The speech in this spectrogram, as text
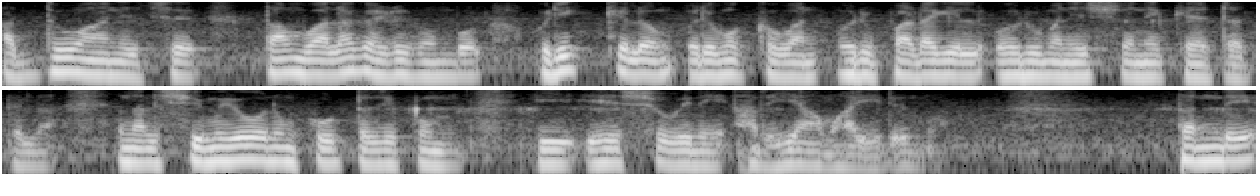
അധ്വാനിച്ച് താം വല കഴുകുമ്പോൾ ഒരിക്കലും ഒരു മുക്കുവൻ ഒരു പടകിൽ ഒരു മനുഷ്യനെ കയറ്റത്തില്ല. എന്നാൽ ഷിമിയോനും കൂട്ടരിക്കും ഈ യേശുവിനെ അറിയാമായിരുന്നു. തന്റെ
